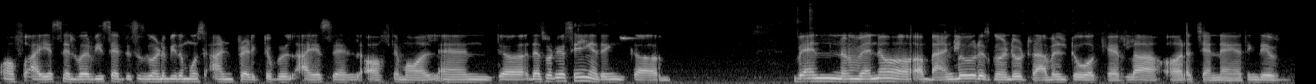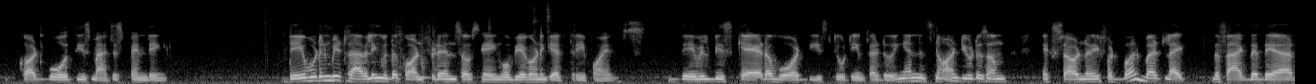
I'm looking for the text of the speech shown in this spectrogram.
of ISL where we said this is going to be the most unpredictable ISL of them all, and uh, that's what you're saying. I think um, when when a, a, Bangalore is going to travel to a Kerala or a Chennai, I think they've got both these matches pending. They wouldn't be traveling with the confidence of saying, "Oh, we are going to get three points." They will be scared of what these two teams are doing, and it's not due to some extraordinary football, but like the fact that they are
